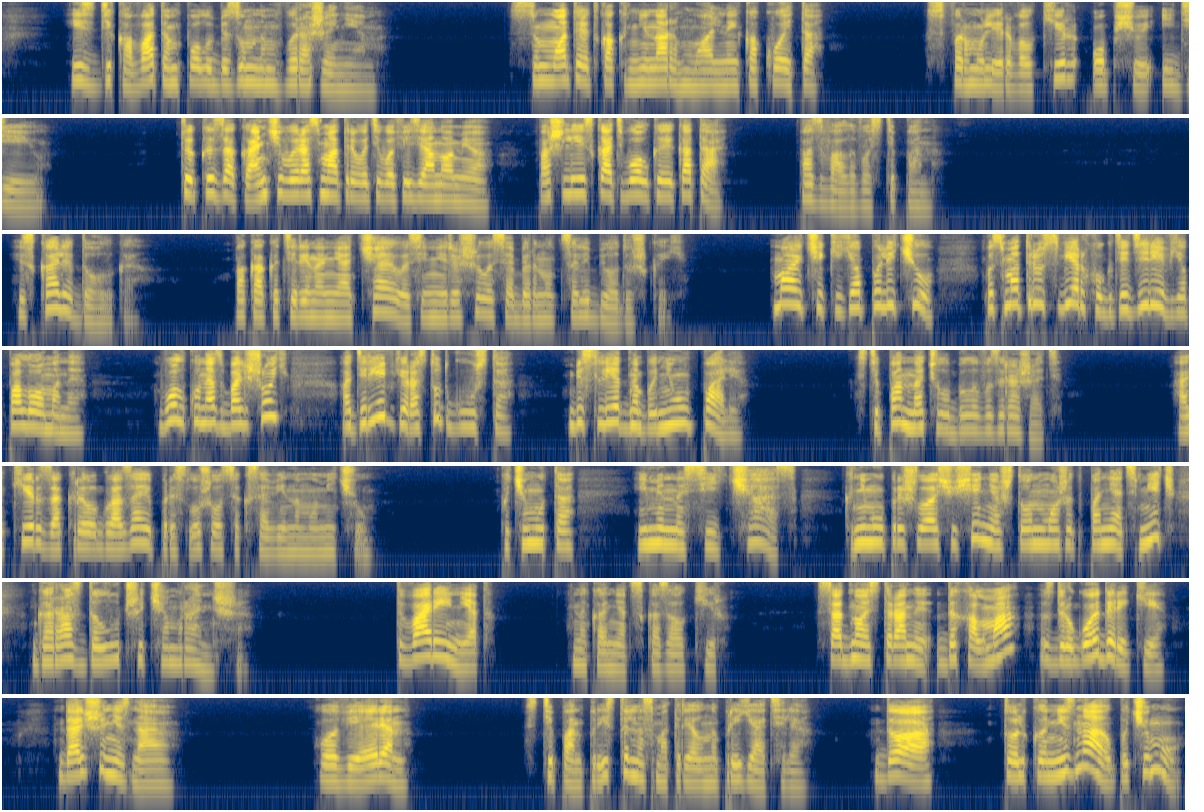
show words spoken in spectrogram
и с диковатым полубезумным выражением. Смотрит как ненормальный какой-то, сформулировал Кир общую идею. Так и заканчивай рассматривать его физиономию. Пошли искать волка и кота. позвал его Степан. Искали долго, пока Катерина не отчаялась и не решилась обернуться лебедушкой. Мальчики, я полечу, посмотрю сверху, где деревья поломаны. Волк у нас большой, а деревья растут густо, бесследно бы не упали. Степан начал было возражать. А Кир закрыл глаза и прислушался к совиному мечу. Почему-то именно сейчас к нему пришло ощущение, что он может понять меч гораздо лучше, чем раньше. Твари нет, наконец сказал Кир. С одной стороны до холма, с другой до реки. Дальше не знаю. Уверен. Степан пристально смотрел на приятеля. Да, только не знаю почему.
